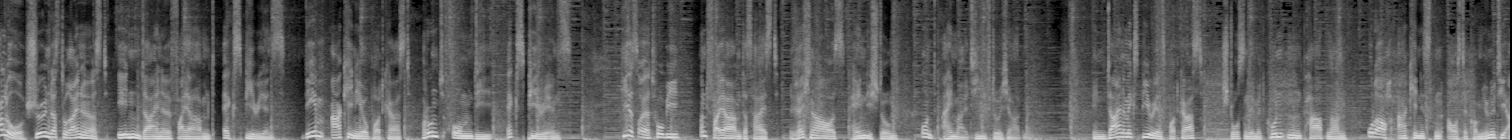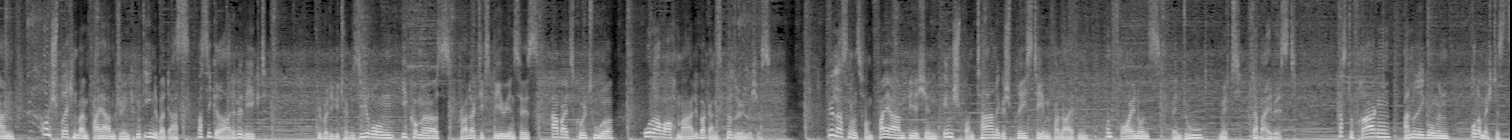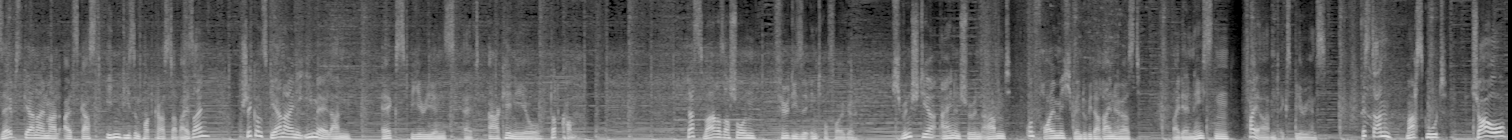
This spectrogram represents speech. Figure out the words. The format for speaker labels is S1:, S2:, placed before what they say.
S1: Hallo, schön, dass du reinhörst in deine Feierabend Experience, dem Arkeneo Podcast rund um die Experience. Hier ist euer Tobi und Feierabend, das heißt Rechner aus, Handy stumm und einmal tief durchatmen. In deinem Experience Podcast stoßen wir mit Kunden, Partnern oder auch Arkenisten aus der Community an und sprechen beim Feierabenddrink mit ihnen über das, was sie gerade bewegt über Digitalisierung, E-Commerce, Product Experiences, Arbeitskultur oder aber auch mal über ganz Persönliches. Wir lassen uns vom Feierabendbierchen in spontane Gesprächsthemen verleiten und freuen uns, wenn du mit dabei bist. Hast du Fragen, Anregungen oder möchtest selbst gerne einmal als Gast in diesem Podcast dabei sein? Schick uns gerne eine E-Mail an experience at arkeneo.com. Das war es auch schon für diese Intro-Folge. Ich wünsche dir einen schönen Abend und freue mich, wenn du wieder reinhörst bei der nächsten Feierabend-Experience. Bis dann, mach's gut, ciao!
